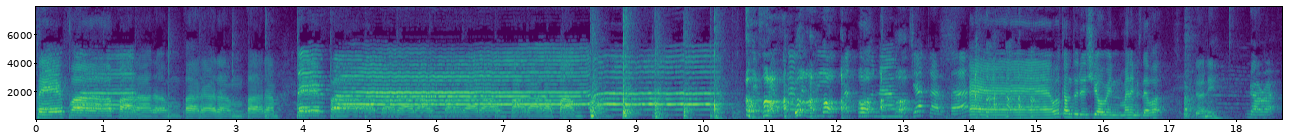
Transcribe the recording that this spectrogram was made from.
Teva pararam pararam param. Pararam pararam pararam pam SMK Negeri 46 Jakarta. And welcome to the show in my name is Dava. Dani. Dara.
